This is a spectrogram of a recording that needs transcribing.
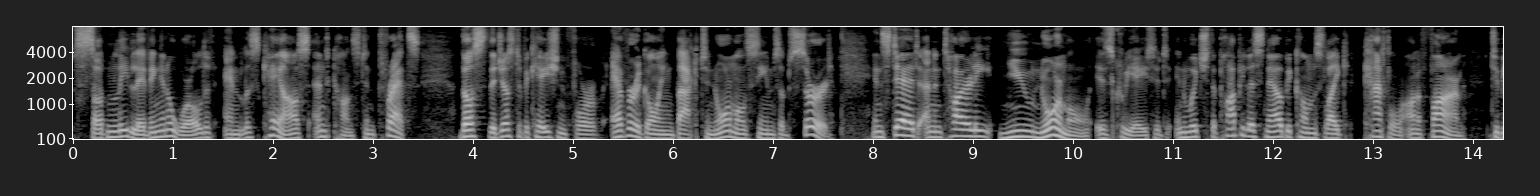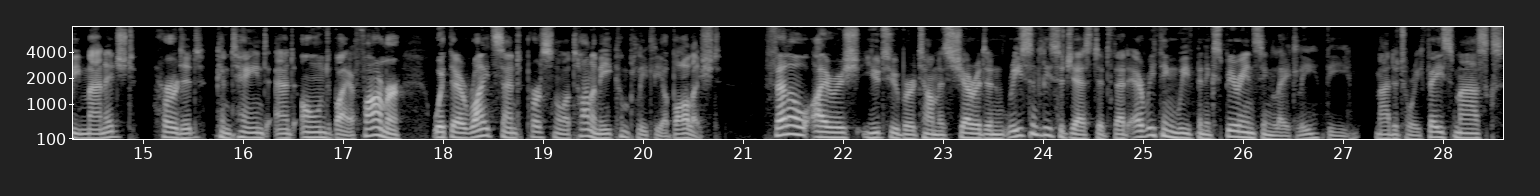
suddenly living in a world of endless chaos and constant threats, Thus, the justification for ever going back to normal seems absurd. Instead, an entirely new normal is created in which the populace now becomes like cattle on a farm, to be managed, herded, contained, and owned by a farmer, with their rights and personal autonomy completely abolished. Fellow Irish YouTuber Thomas Sheridan recently suggested that everything we've been experiencing lately the mandatory face masks,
